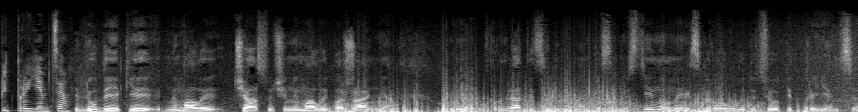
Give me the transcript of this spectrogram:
підприємця. Люди, які не мали часу чи не мали бажання оформляти ці документи самостійно, вони їх скеровували до цього підприємця.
